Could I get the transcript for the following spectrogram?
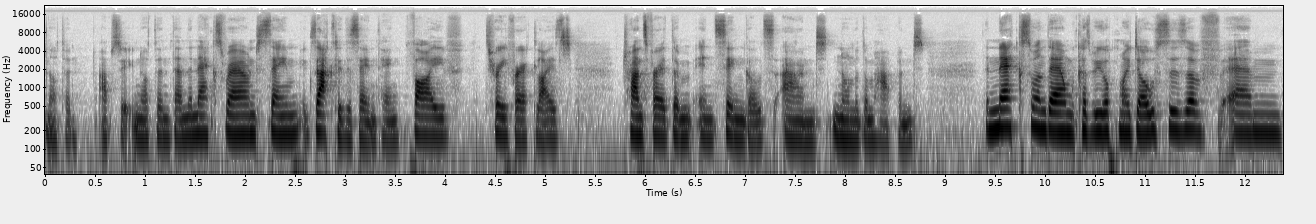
nothing, absolutely nothing. Then the next round, same, exactly the same thing. Five, three fertilized, transferred them in singles, and none of them happened. The next one, then, because we upped my doses of um,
